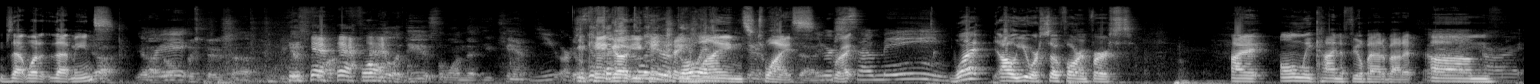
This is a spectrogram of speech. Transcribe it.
Is that what that means? Yeah, yeah. I don't think there's uh, because for, Formula D is the one that you can't. You are. You so, can't go. You can't change going- lanes You can't twice, You are right? so mean. What? Oh, you are so far in first. I only kind of feel bad about it. All right, Um, all right.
